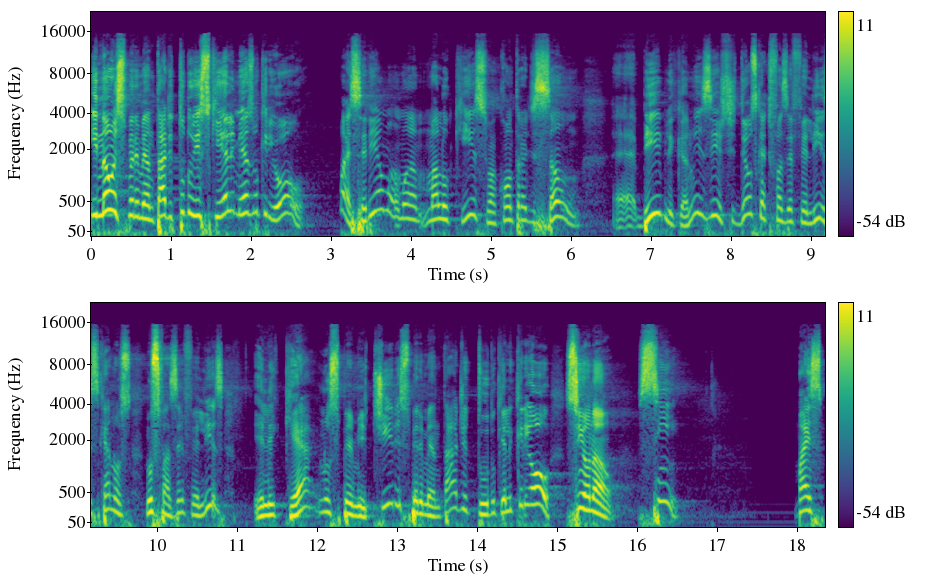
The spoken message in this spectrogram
e não experimentar de tudo isso que Ele mesmo criou? Mas seria uma, uma maluquice, uma contradição é, bíblica, não existe. Deus quer te fazer feliz, quer nos, nos fazer feliz, Ele quer nos permitir experimentar de tudo que Ele criou. Sim ou não? Sim. Mas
